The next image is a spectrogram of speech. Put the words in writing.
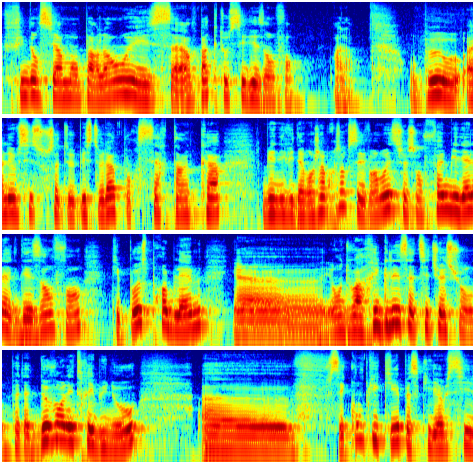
financièrement parlant et ça impacte aussi les enfants. Voilà. On peut aller aussi sur cette piste-là pour certains cas, bien évidemment. J'ai l'impression que c'est vraiment une situation familiale avec des enfants qui posent problème et on doit régler cette situation peut-être devant les tribunaux. Euh, c'est compliqué parce qu'il y a aussi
